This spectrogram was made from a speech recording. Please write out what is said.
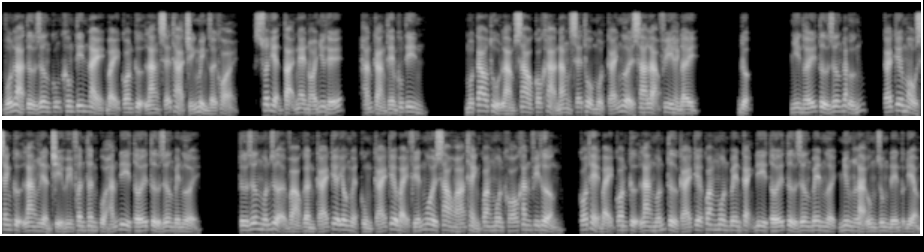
Vốn là từ dương cũng không tin này bảy con cự lang sẽ thả chính mình rời khỏi, xuất hiện tại nghe nói như thế, hắn càng thêm không tin. Một cao thủ làm sao có khả năng sẽ thua một cái người xa lạ phi hành đây? Được. Nhìn thấy từ dương đáp ứng, cái kia màu xanh cự lang liền chỉ huy phân thân của hắn đi tới từ dương bên người từ dương muốn dựa vào gần cái kia yêu nguyệt cùng cái kia bảy phiến ngôi sao hóa thành quang môn khó khăn phi thường, có thể bảy con cự lang muốn từ cái kia quang môn bên cạnh đi tới từ dương bên người nhưng là ung dung đến cực điểm.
